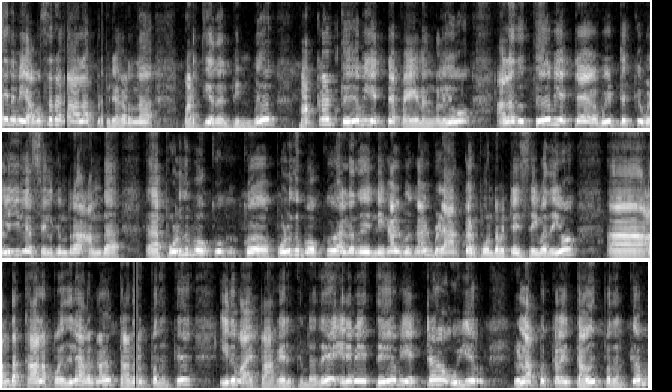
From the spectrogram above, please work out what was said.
எனவே அவசர கால பிரகடனப்படுத்தியதன் பின்பு மக்கள் தேவையற்ற பயணங்களையோ அல்லது தேவையற்ற வீட்டுக்கு வெளியில் செல்கின்ற அந்த பொழுதுபோக்கு பொழுதுபோக்கு அல்லது நிகழ்வுகள் விழாக்கள் போன்றவற்றை செய்வதையோ அந்த காலப்பகுதியில் அவர்கள் தடுப்பதற்கு இது வாய்ப்பாக இருக்கின்றது. எனவே தேவையற்ற உயிர் இழப்புகளை தவிர்ப்பதற்கும்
